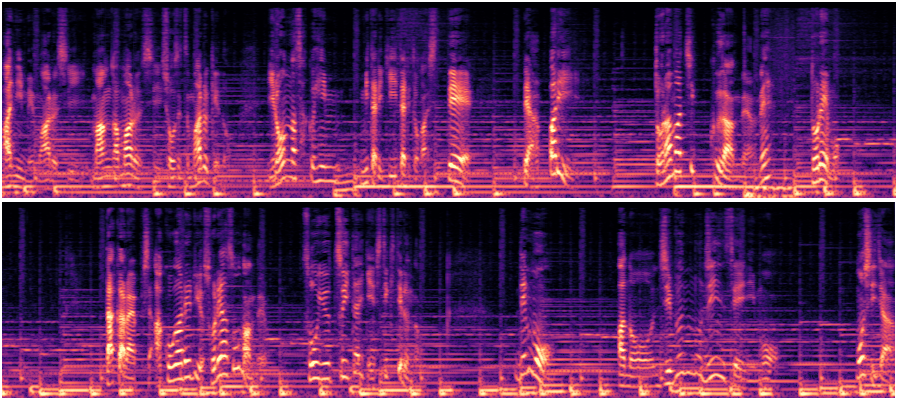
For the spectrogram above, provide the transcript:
アニメもあるし、漫画もあるし、小説もあるけど、いろんな作品見たり聞いたりとかして、で、やっぱり、ドラマチックなんだよね。どれも。だからやっぱし憧れるよ。そりゃそうなんだよ。そういう追体験してきてるんだもん。でも、あの、自分の人生にも、もしじゃあ、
